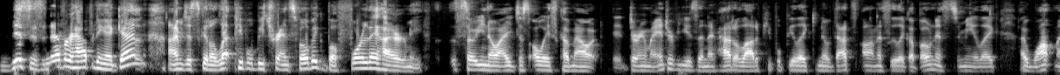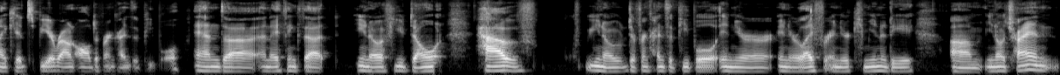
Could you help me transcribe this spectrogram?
this is never happening again. I'm just going to let people be transphobic before they hire me. So, you know, I just always come out during my interviews and I've had a lot of people be like, you know, that's honestly like a bonus to me. Like, I want my kid to be around all different kinds of people. And, uh, and I think that, you know, if you don't have you know different kinds of people in your in your life or in your community um, you know try and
